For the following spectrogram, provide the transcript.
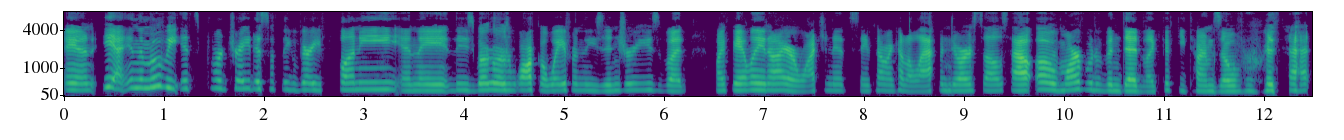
And yeah, in the movie, it's portrayed as something very funny, and they these burglars walk away from these injuries, but my family and I are watching it at the same time. I kind of laughing to ourselves how, oh, Marv would have been dead like 50 times over with that.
